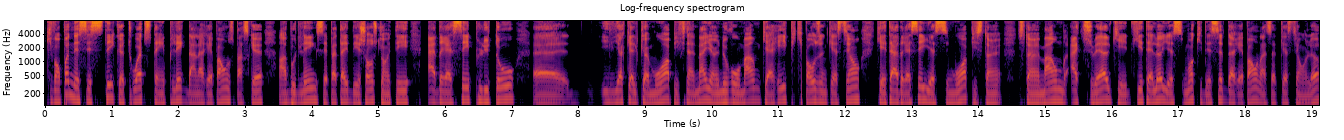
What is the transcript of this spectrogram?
qui vont pas nécessiter que toi tu t'impliques dans la réponse parce que en bout de ligne c'est peut-être des choses qui ont été adressées plus tôt euh, il y a quelques mois, puis finalement, il y a un nouveau membre qui arrive puis qui pose une question qui a été adressée il y a six mois, puis c'est un, c'est un membre actuel qui, qui était là il y a six mois qui décide de répondre à cette question-là.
